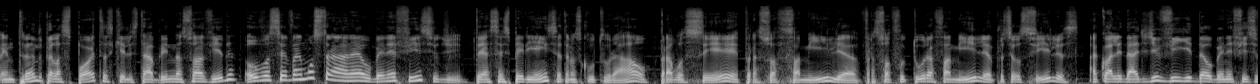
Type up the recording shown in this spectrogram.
entrando pelas portas que ele está abrindo na sua vida, ou você vai mostrar, né, o benefício de ter essa experiência transcultural para você, para sua família, para sua futura família, para seus filhos, a qualidade de vida, o benefício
